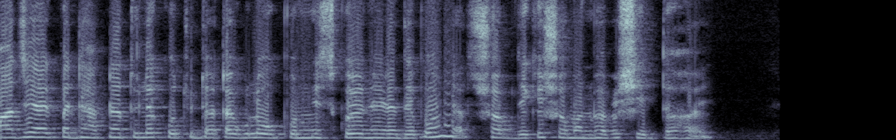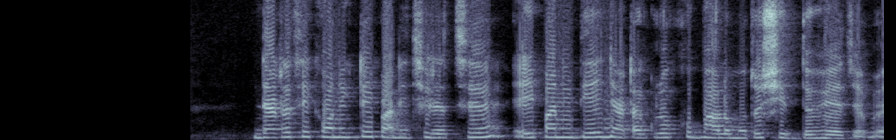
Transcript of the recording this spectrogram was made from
মাঝে একবার ঢাকনা তুলে কচুর ডাটাগুলো উপর নিচ করে নেড়ে দেবো, যাতে সব দিকে সমানভাবে সিদ্ধ হয়। ডাটা থেকে অনেকটাই পানি ছেড়েছে। এই পানি দিয়েই ডাটাগুলো খুব ভালো মতো সিদ্ধ হয়ে যাবে।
